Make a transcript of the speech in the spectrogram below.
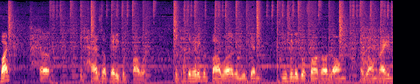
but uh, it has a very good power. It has a very good power. You can easily go for uh, long uh, long rides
